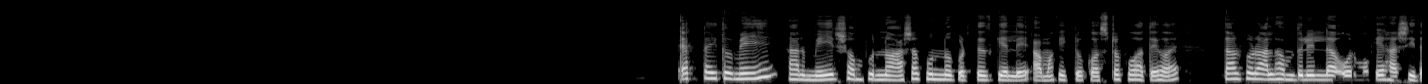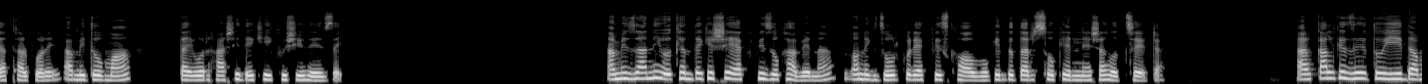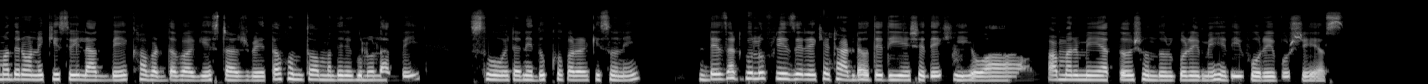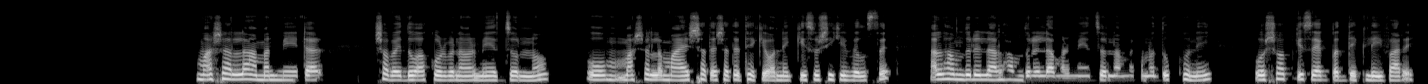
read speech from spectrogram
একটাই তো মেয়ে, আর মেয়ের সম্পূর্ণ আশা পূর্ণ করতে গেলে আমাকে একটু কষ্ট পোহাতে হয়। তারপর আলহামদুলিল্লাহ ওর মুখে হাসি দেখার পরে, আমি তো মা, তাই ওর হাসি দেখেই খুশি হয়ে যাই। আমি জানি ওখান থেকে সে এক পিসও খাবে না। অনেক জোর করে এক পিস খাওয়াবো, কিন্তু তার চোখের নেশা হচ্ছে এটা। আর কালকে যেহেতু ঈদ, আমাদের অনেক কিছুই লাগবে খাবার দাবার গেস্ট আসবে, তখন তো আমাদের এগুলো লাগবেই। সো এটা নিয়ে দুঃখ করার কিছু নেই। ডেজার্টগুলো ফ্রিজে রেখে ঠান্ডা হতে দিয়ে এসে দেখি ওয়া আমার মেয়ে এত সুন্দর করে মেহেদি পরে বসে আছে। মাশাল্লাহ আমার মেয়েটার সবাই দোয়া করবেন আমার মেয়ের জন্য। ও মাসাল্লাহ মায়ের সাথে সাথে থেকে অনেক কিছু শিখে ফেলছে। আলহামদুলিল্লাহ আলহামদুলিল্লাহ, আমার মেয়ের জন্য আমার কোনো দুঃখ নেই। ও সব কিছু একবার দেখলেই পারে।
